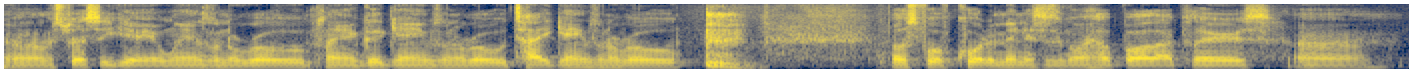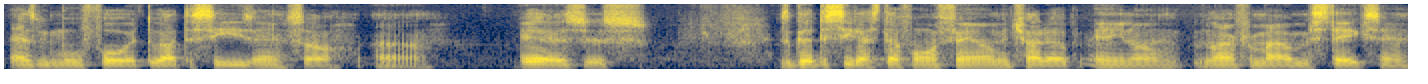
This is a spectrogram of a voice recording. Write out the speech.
um, especially getting wins on the road, playing good games on the road, tight games on the road. those fourth quarter minutes is going to help all our players um, as we move forward throughout the season. So, uh, yeah, it's just it's good to see that stuff on film and try to you know learn from our mistakes and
